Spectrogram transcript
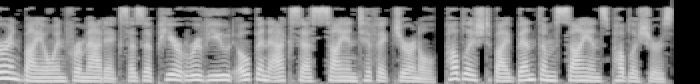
Current Bioinformatics is a peer-reviewed open-access scientific journal, published by Bentham Science Publishers,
